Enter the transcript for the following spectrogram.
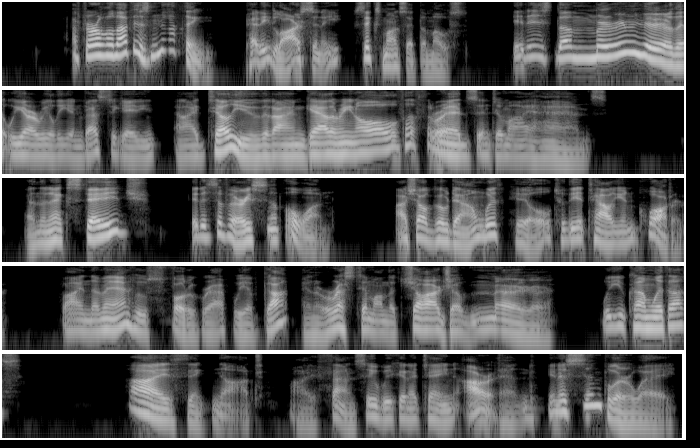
After all, that is nothing. Petty larceny, six months at the most. It is the murder that we are really investigating, and I tell you that I am gathering all the threads into my hands. And the next stage? It is a very simple one. I shall go down with Hill to the Italian quarter, find the man whose photograph we have got, and arrest him on the charge of murder. Will you come with us? I think not. I fancy we can attain our end in a simpler way.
